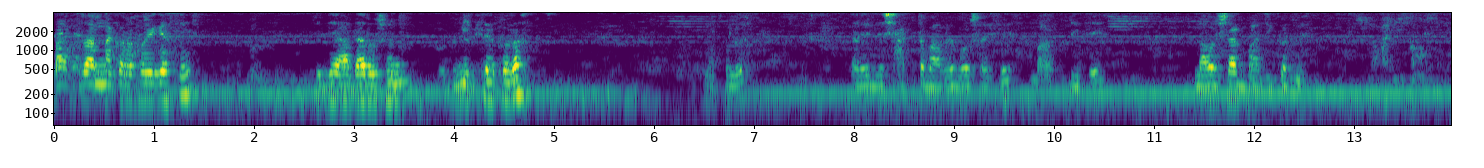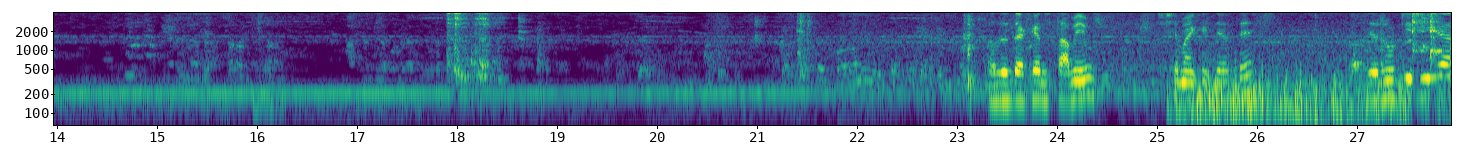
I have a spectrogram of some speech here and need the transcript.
ভাত রান্না করা হয়ে গেছে। এই যে আদা রসুন মিক্সার করা। হলো আর এই যে শাকটা ভাবে বসাইছে ভাত দিতে। লাউ শাক ভাজি করবে। আজ দেখেন তামিম সেমাই খেতে আছে। যে রুটি দিয়া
